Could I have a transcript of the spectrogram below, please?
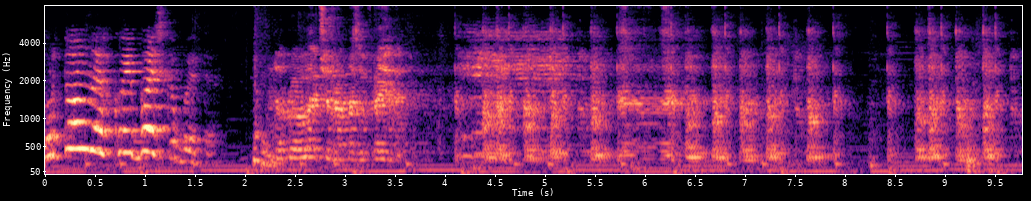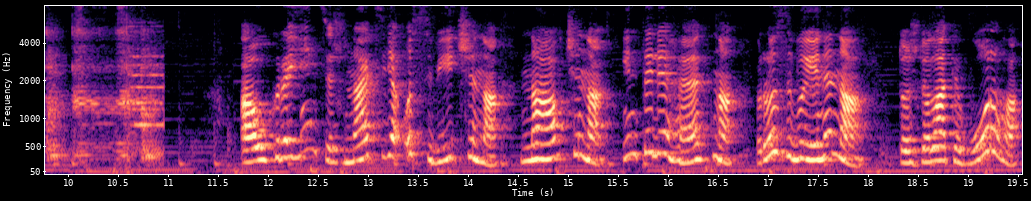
гуртом легко і батька бити. Доброго вечора, ми з України. А українці ж нація освічена, навчена, інтелігентна, розвинена. Тож долати ворога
